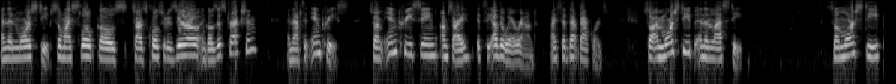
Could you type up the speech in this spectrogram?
and then more steep. So my slope goes starts closer to zero and goes this direction, and that's an increase. So I'm increasing, I'm sorry, it's the other way around. I said that backwards. So I'm more steep and then less steep. So more steep,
